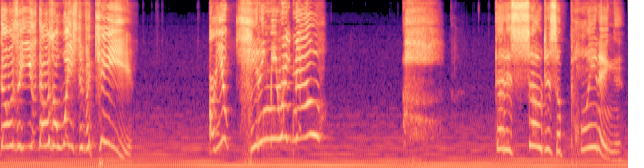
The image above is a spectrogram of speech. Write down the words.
that was a that was a waste of a key! Are you kidding me right now? That is so disappointing.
